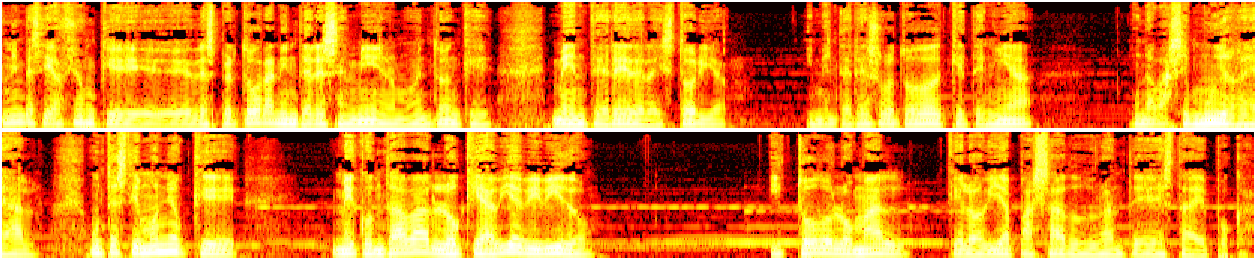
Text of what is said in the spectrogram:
una investigación que despertó gran interés en mí en el momento en que me enteré de la historia. Y me enteré sobre todo de que tenía una base muy real. Un testimonio que me contaba lo que había vivido y todo lo mal que lo había pasado durante esta época.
